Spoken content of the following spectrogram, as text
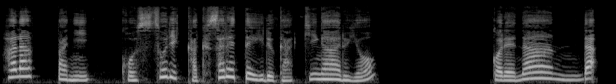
原っぱにこっそり隠されている楽器があるよ。これなんだ？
